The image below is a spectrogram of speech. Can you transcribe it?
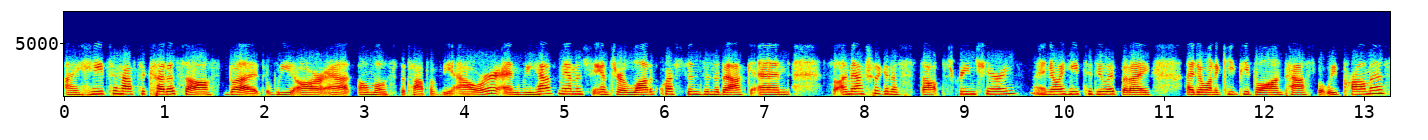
I hate to have to cut us off, but we are at almost the top of the hour, and we have managed to answer a lot of questions in the back end. So I'm actually going to stop screen sharing. I know I hate to do it, but I, I don't want to keep people on past what we promised.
